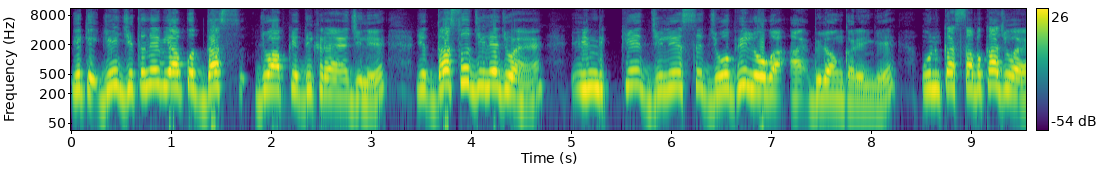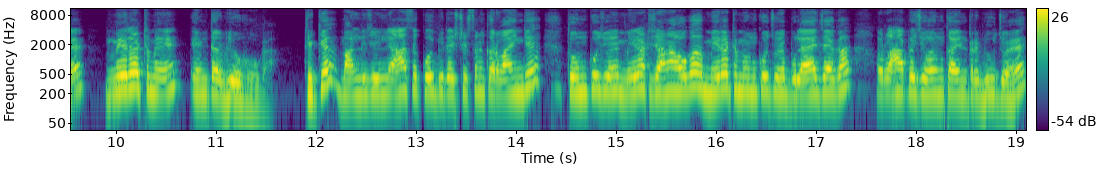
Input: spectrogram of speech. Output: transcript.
देखिए, ये जितने भी आपको दस जो आपके दिख रहे हैं ज़िले, ये दस ज़िले जो हैं, इनके ज़िले से जो भी लोग बिलोंग करेंगे, उनका सबका जो है, मेरठ में इंटरव्यू होगा। ठीक है? मान लीजिए यहाँ से कोई भी रजिस्ट्रेशन करवाएँगे तो उनको जो है मेरठ जाना होगा। मेरठ में उनको जो है बुलाया जाएगा और वहाँ पे जो है उनका इंटरव्यू जो है,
